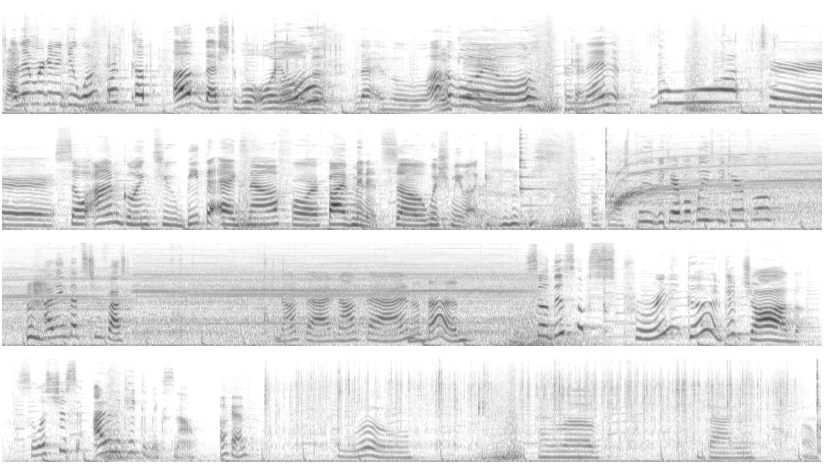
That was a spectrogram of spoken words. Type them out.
Got and it. then we're gonna do one fourth cup of vegetable oil. Oh, that is a lot of oil. Okay. And then the water. So I'm going to beat the eggs now for five minutes, so wish me luck. Oh gosh, please be careful, please be careful. I think that's too fast. Not bad, not bad. Not bad. So this looks pretty good. Good job. So let's just add in the cake mix now. Okay. Whoa. I love batter. Oh.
